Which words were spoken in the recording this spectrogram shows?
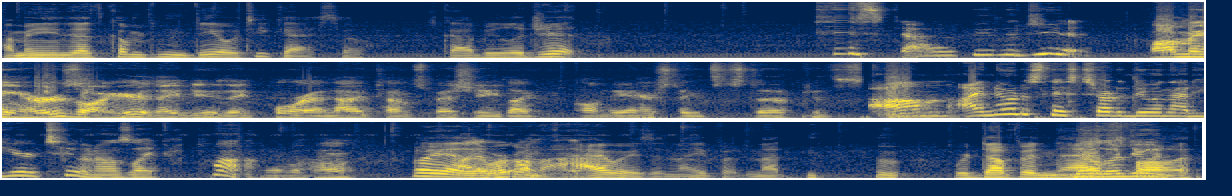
I mean, that's coming from the DOT guy, so it's gotta be legit. It's gotta be legit. I mean, hers are here, they do. They pour at nighttime, especially like on the interstates and stuff. Cause Um, I noticed they started doing that here too, and I was like, huh. uh-huh. Oh yeah, they I work on the it. highways at night, but not. We're dumping No, they're doing-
